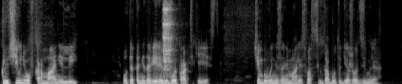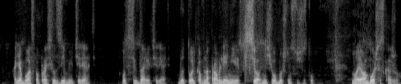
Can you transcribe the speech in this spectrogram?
ключи у него в кармане ли. Вот это недоверие любой практики есть. Чем бы вы ни занимались, вас всегда будет удерживать земля. А я бы вас попросил землю терять. Вот всегда ее терять. Вы только в направлении все, ничего больше не существует. Но я вам больше скажу.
